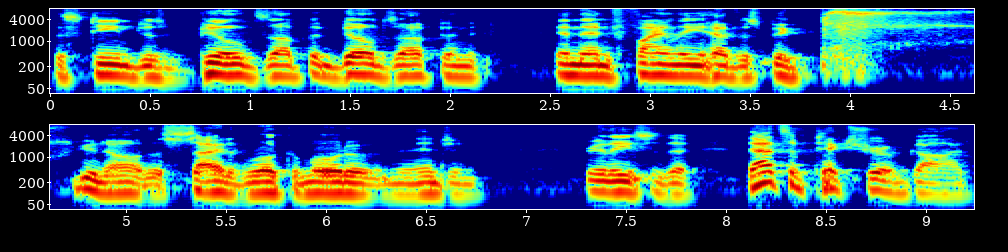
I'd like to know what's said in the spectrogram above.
the steam just builds up and builds up and and then finally you have this big, you know, the side of the locomotive and the engine releases it. That's a picture of God.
